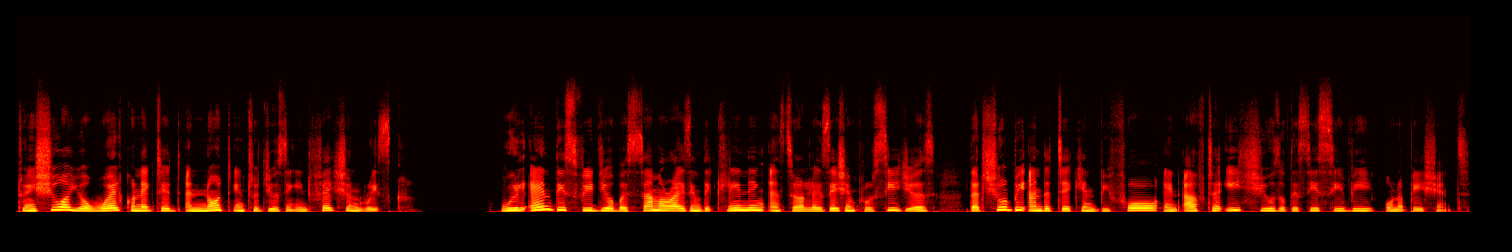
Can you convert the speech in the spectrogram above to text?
to ensure you're well connected and not introducing infection risk. We'll end this video by summarizing the cleaning and sterilization procedures that should be undertaken before and after each use of the CCV on a patient.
